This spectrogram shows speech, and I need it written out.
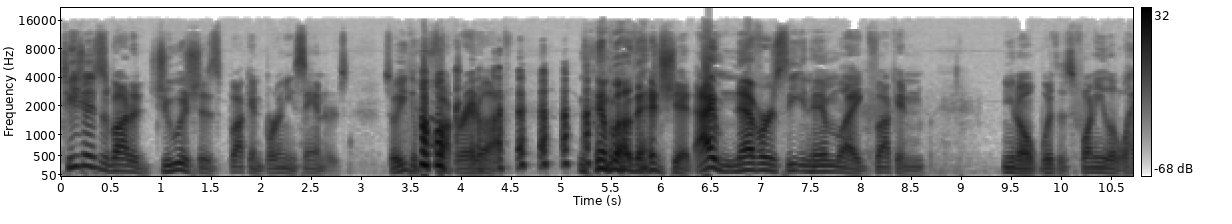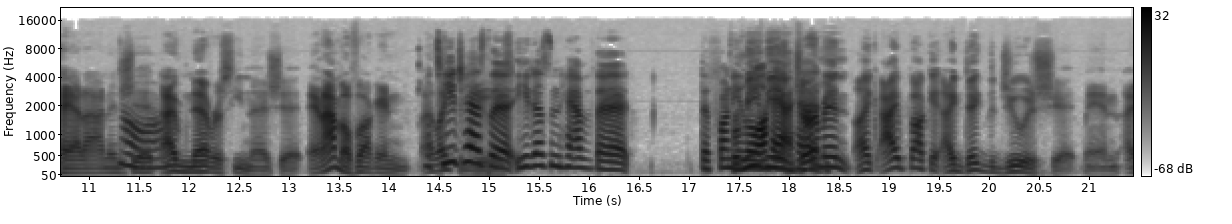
Tj's about as jewish as fucking bernie sanders so he can fuck right off about that shit i've never seen him like fucking you know with his funny little hat on and shit Aw. i've never seen that shit and i'm a fucking I Well, like Teej has the. He doesn't have the. The funny for me little being hat head. german like i fucking i dig the jewish shit man i,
